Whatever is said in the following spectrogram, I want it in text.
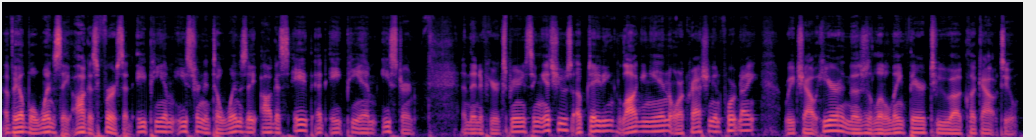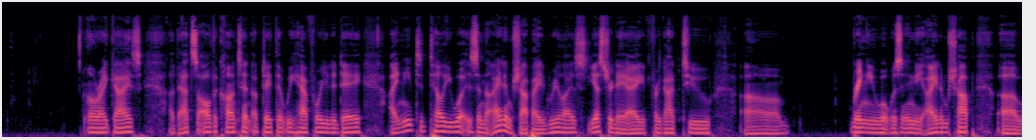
Available Wednesday, August 1st at 8 p.m. Eastern until Wednesday, August 8th at 8 p.m. Eastern. And then if you're experiencing issues updating, logging in, or crashing in Fortnite, reach out here, and there's a little link there to uh, click out to. All right, guys, uh, that's all the content update that we have for you today. I need to tell you what is in the item shop. I realized yesterday I forgot to um, bring you what was in the item shop. Uh,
